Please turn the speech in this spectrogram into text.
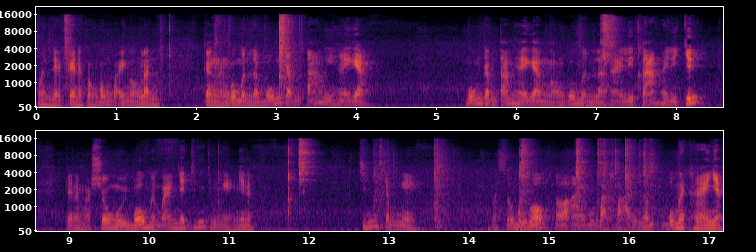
ngoài đẹp cây này còn bóng bẩy ngon lành. Cân nặng của mình là 482g ngọn của mình là 2 ly 8 2 ly 9 cây này mã số 14 em bán giá 900 ngàn nha nè. 900 ngàn. Mã số 14 đó ai muốn bạc bãi thì lắm 4m2 nha,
